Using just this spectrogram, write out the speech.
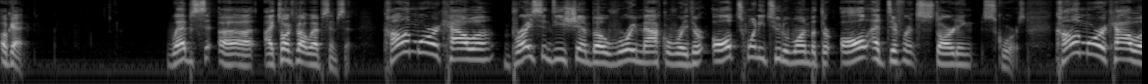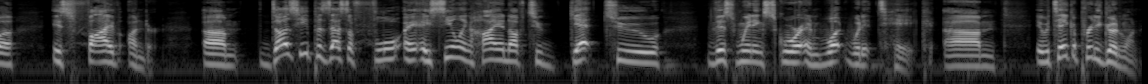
okay. Webb uh, I talked about Webb Simpson. Collin Morikawa, Bryson DeChambeau, Rory McIlroy, they're all 22 to 1, but they're all at different starting scores. Collin Morikawa is 5 under. Um, does he possess a floor a, a ceiling high enough to get to this winning score and what would it take? Um, it would take a pretty good one.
